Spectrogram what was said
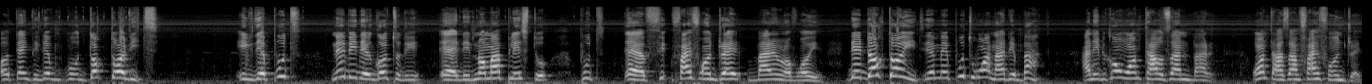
authentic They've doctored it. If they put maybe they go to the uh, the normal place to put uh, five hundred barrel of oil. They doctor it. They may put one at the back and e become one thousand barrel one thousand five hundred.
